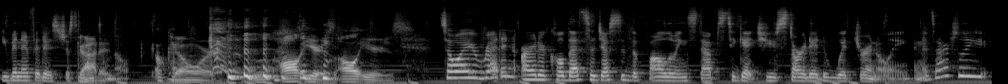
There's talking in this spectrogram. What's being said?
even if it is just Got a mental it. note. Okay. Don't worry. all ears, all ears. So, I read an article that suggested the following steps to get you started with journaling, and it's actually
